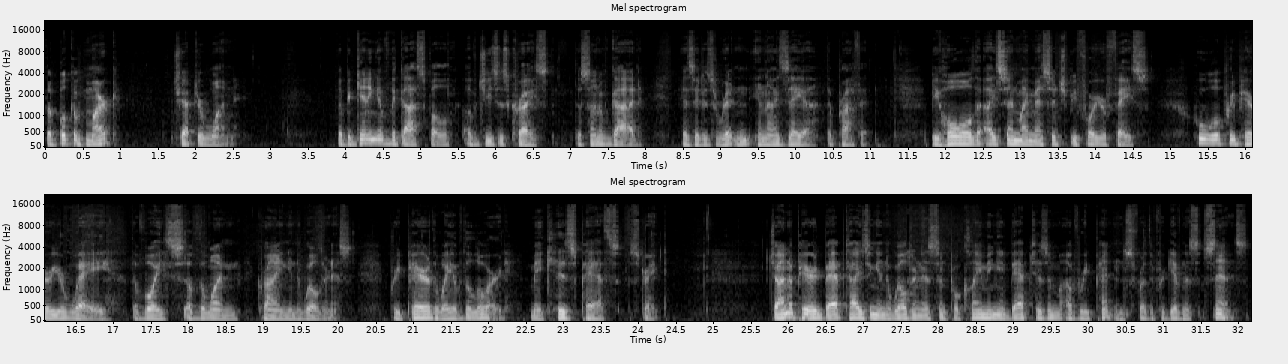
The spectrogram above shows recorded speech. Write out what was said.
The Book of Mark, Chapter 1. The beginning of the Gospel of Jesus Christ, the Son of God, as it is written in Isaiah the prophet Behold, I send my message before your face. Who will prepare your way? The voice of the one crying in the wilderness Prepare the way of the Lord, make his paths straight. John appeared baptizing in the wilderness and proclaiming a baptism of repentance for the forgiveness of sins.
